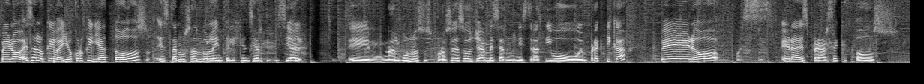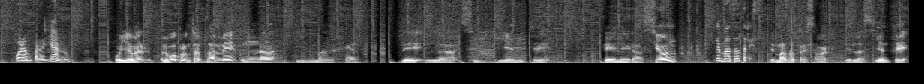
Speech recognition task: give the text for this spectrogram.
pero es a lo que iba. Yo creo que ya todos están usando la inteligencia artificial en alguno de sus procesos, llámese administrativo o en práctica, pero pues era de esperarse que todos fueran para allá, ¿no? Oye, a ver, le voy a preguntar, dame una imagen de la siguiente generación De Mazda 3. de Mazda 3. A ver, de la siguiente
